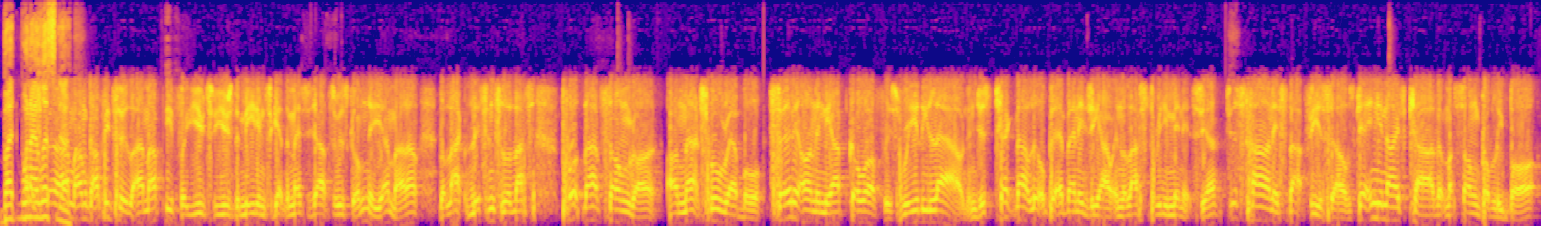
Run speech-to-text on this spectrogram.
but when I listen, to, I'm, I'm, happy to. I'm happy for you to use the medium to get the message out to his company. Yeah, man. I, the listen to the last. Put that song on on Natural Rebel. Turn it on in the ABKCO office really loud, and just check that little bit of energy out in the last three minutes. Yeah, just harness that for yourselves. Get in your nice car that my song probably bought,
